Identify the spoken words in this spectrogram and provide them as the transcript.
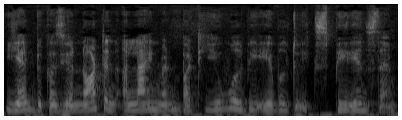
yet because you're not in alignment but you will be able to experience them.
